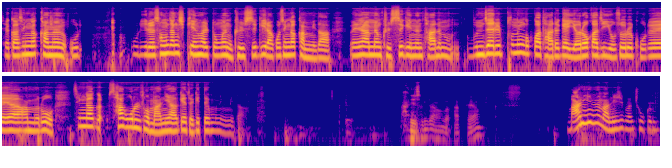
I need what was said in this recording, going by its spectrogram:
제가 생각하는 우리, 우리를 성장시키는 활동은 글쓰기라고 생각합니다. 왜냐하면 글쓰기는 다른 문제를 푸는 것과 다르게 여러 가지 요소를 고려해야 하므로 생각을 사고를 더 많이 하게 되기 때문입니다. 많이 성장한 것 같아요. 많이는 아니지만 조금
